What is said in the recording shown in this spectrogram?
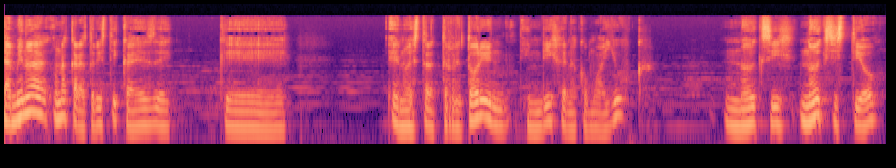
También una, característica es de que en nuestro territorio indígena como Ayuk no, no existió,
